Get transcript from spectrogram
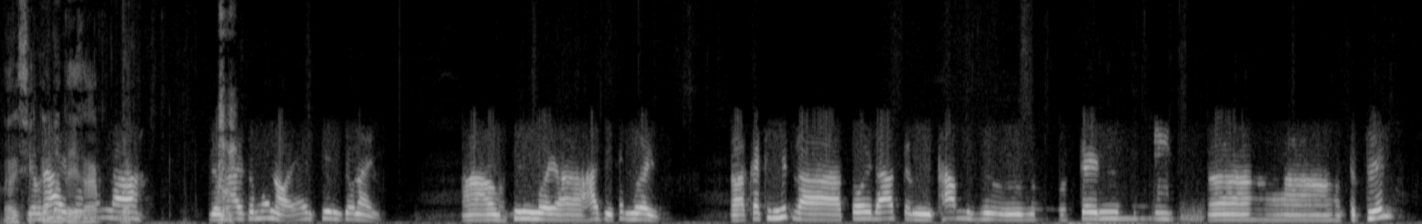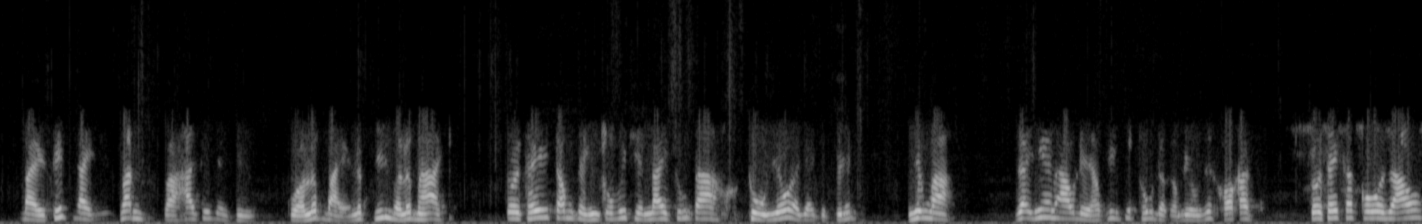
Vâng, xin điều cảm ơn thầy Giáp. Muốn, uh, điều hai tôi muốn hỏi anh xin chỗ này À, xin mời à, hai vị khách mời. À, cái thứ nhất là tôi đã từng tham dự trên à, trực tuyến bảy tiết dạy văn và hai tiết dạy sử của lớp 7, lớp 9 và lớp 12. Tôi thấy trong tình hình Covid hiện nay chúng ta chủ yếu là dạy trực tuyến. Nhưng mà dạy như nào để học sinh tiếp thu được là điều rất khó khăn. Tôi thấy các cô giáo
